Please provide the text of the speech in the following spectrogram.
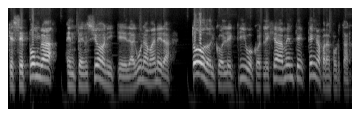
que se ponga en tensión y que de alguna manera todo el colectivo colegiadamente tenga para aportar.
